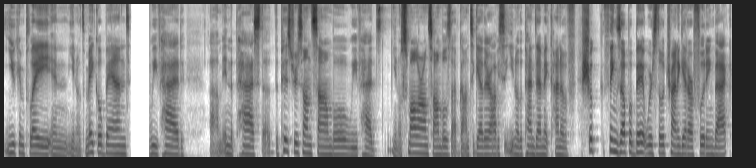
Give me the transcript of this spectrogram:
you can play in, you know, the Mako band. We've had um, in the past, the, the Ensemble, we've had, you know, smaller ensembles that have gone together. Obviously, you know, the pandemic kind of shook things up a bit. We're still trying to get our footing back.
